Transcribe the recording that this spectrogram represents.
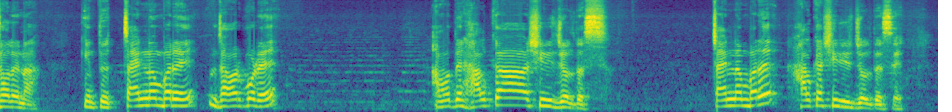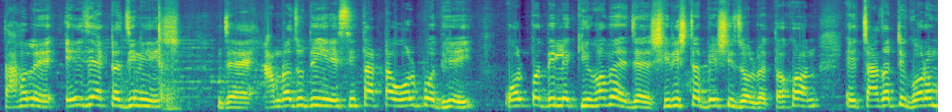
জ্বলে না। কিন্তু চার নম্বরে যাওয়ার পরে আমাদের হালকা সিরিজ জ্বলতেছে। চার নম্বরে হালকা সিরিজ জ্বলতেছে। তাহলে এই যে একটা জিনিস যে আমরা যদি এসি তারটা অল্প দিই, অল্প দিলে কি হবে যে সিরিজটা বেশি জ্বলবে? তখন এই চার্জারটি গরম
